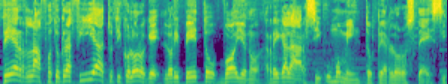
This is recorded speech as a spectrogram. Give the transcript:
per la fotografia, tutti coloro che, lo ripeto, vogliono regalarsi un momento per loro stessi.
